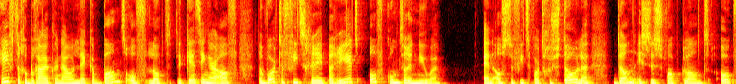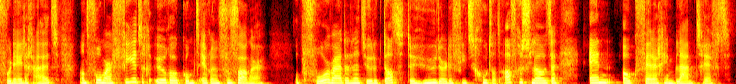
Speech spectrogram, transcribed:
heeft de gebruiker nou een lekke band of loopt de ketting eraf, dan wordt de fiets gerepareerd of komt er een nieuwe. En als de fiets wordt gestolen, dan is de swapklant ook voordelig uit, want voor maar 40 euro komt er een vervanger. Op voorwaarde natuurlijk dat de huurder de fiets goed had afgesloten en ook verder geen blaam treft.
